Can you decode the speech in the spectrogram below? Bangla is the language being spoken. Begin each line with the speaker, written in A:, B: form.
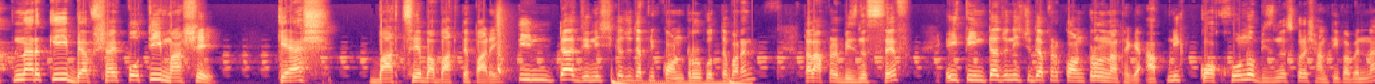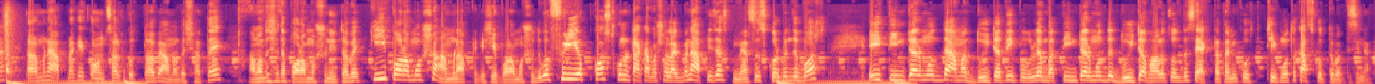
A: আপনার কি ব্যবসায় প্রতি মাসে ক্যাশ বাড়ছে বা বাড়তে পারে? তিনটা জিনিসকে যদি আপনি কন্ট্রোল করতে পারেন, তাহলে আপনার বিজনেস সেফ এই তিনটা জিনিস যদি আপনার কন্ট্রোল না থাকে, আপনি কখনো বিজনেস করে শান্তি পাবেন না। তার মানে আপনাকে কনসাল্ট করতে হবে আমাদের সাথে। আমাদের সাথে পরামর্শ নিতে হবে। কি পরামর্শ? আমরা আপনাকে সেই পরামর্শ দেবো। ফ্রি অফ কস্ট কোনো টাকা পয়সা লাগবে না। আপনি জাস্ট মেসেজ করবেন যে, বস, এই তিনটার মধ্যে আমার দুইটাতেই প্রবলেম বা তিনটার মধ্যে দুইটা ভালো চলতেছে, একটাতে আমি ঠিক মতো কাজ করতে পারতেছি না।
